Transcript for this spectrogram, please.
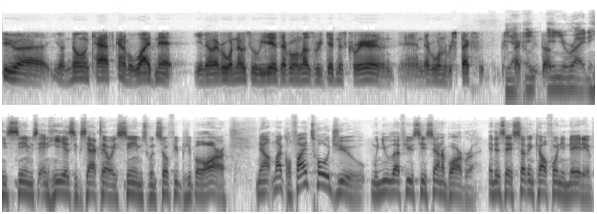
to uh, you know Nolan casts kind of a wide net you know, everyone knows who he is. Everyone loves what he did in his career, and, and everyone respects respects yeah, and, what he's done. And you're right. And he seems, and he is exactly how he seems when so few people are. Now, Michael, if I told you when you left UC Santa Barbara and as a Southern California native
